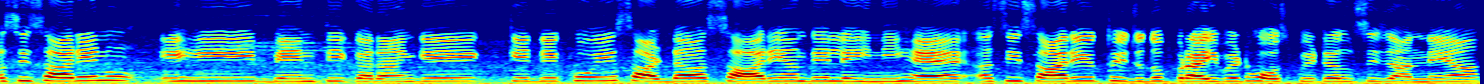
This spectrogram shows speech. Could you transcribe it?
ਅਸੀਂ ਸਾਰਿਆਂ ਨੂੰ ਇਹੀ ਬੇਨਤੀ ਕਰਾਂਗੇ ਕਿ ਦੇਖੋ ਇਹ ਸਾਡਾ ਸਾਰਿਆਂ ਦੇ ਲਈ ਨਹੀਂ ਹੈ। ਅਸੀਂ ਸਾਰੇ ਉੱਥੇ ਜਦੋਂ ਪ੍ਰਾਈਵੇਟ ਹਸਪੀਟਲ 'ਚ ਜਾਂਦੇ ਆ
